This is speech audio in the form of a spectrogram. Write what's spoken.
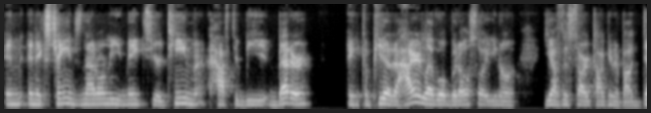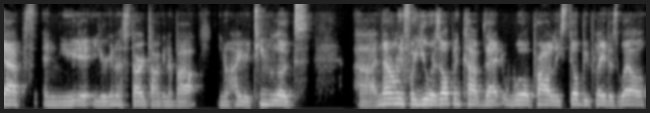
in in exchange not only makes your team have to be better and compete at a higher level, but also, you know, you have to start talking about depth and you you're gonna start talking about, you know, how your team looks. Uh, not only for US Open Cup that will probably still be played as well,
